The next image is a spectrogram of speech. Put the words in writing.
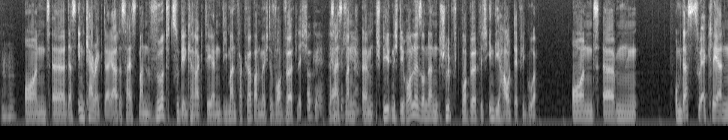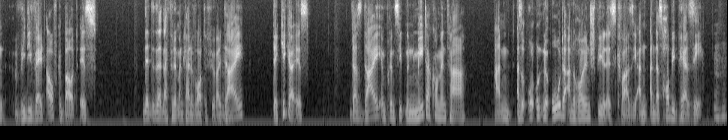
Mhm. Und äh, das in Character, ja, das heißt, man wird zu den Charakteren, die man verkörpern möchte, wortwörtlich. Okay. Das ja, heißt, man ähm, spielt nicht die Rolle, sondern schlüpft wortwörtlich in die Haut der Figur. Und ähm, um das zu erklären, wie die Welt aufgebaut ist, da, da, da findet man keine Worte für, weil mhm. Die der Kicker ist, dass Die im Prinzip einen Meta-Kommentar an, also und eine Ode an Rollenspiel ist quasi, an, an das Hobby per se. Mhm.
